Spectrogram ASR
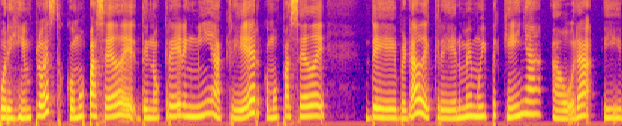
Por ejemplo, esto, cómo pasé de, no creer en mí a creer, cómo pasé de, de verdad, de creerme muy pequeña ahora eh,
